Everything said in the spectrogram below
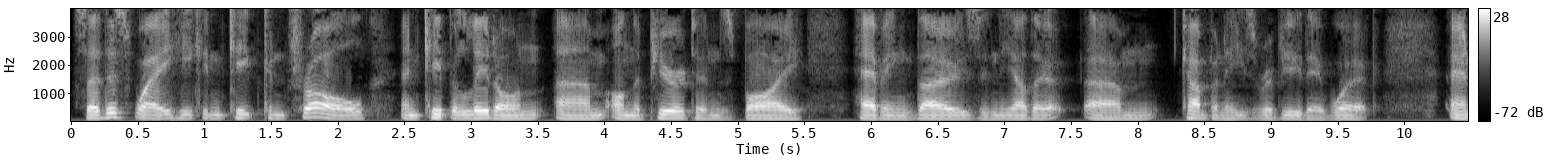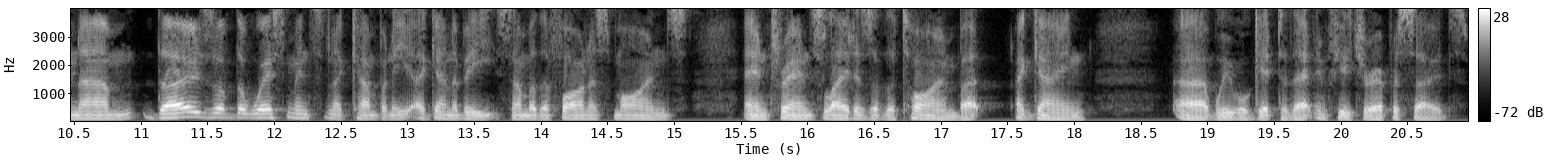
So this way he can keep control and keep a lid on um, on the Puritans by having those in the other um, companies review their work. And um, those of the Westminster Company are going to be some of the finest minds and translators of the time. But again, uh, we will get to that in future episodes.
